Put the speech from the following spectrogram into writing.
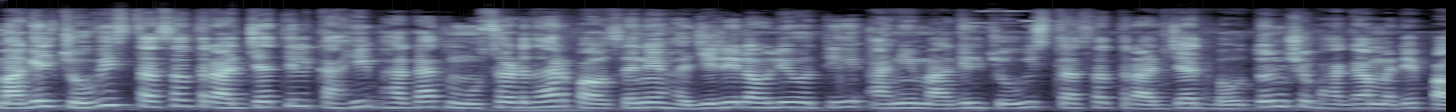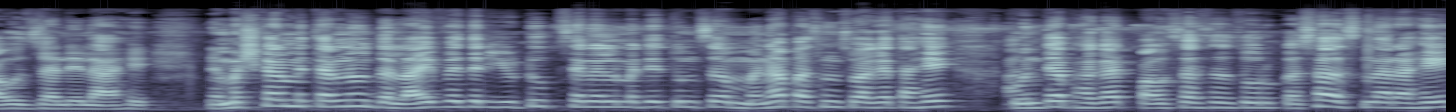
मागील चोवीस तासात राज्यातील काही भागात मुसळधार पावसाने हजेरी लावली होती आणि मागील चोवीस तासात राज्यात बहुतांश भागामध्ये पाऊस झालेला आहे. नमस्कार मित्रांनो द लाईव्ह वेदर यूट्यूब चॅनलमध्ये तुमचं मनापासून स्वागत आहे. कोणत्या भागात पावसाचा जोर कसा असणार आहे?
